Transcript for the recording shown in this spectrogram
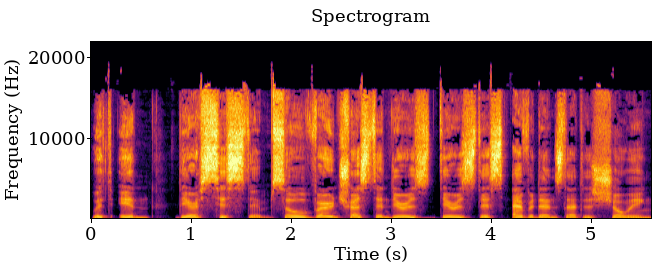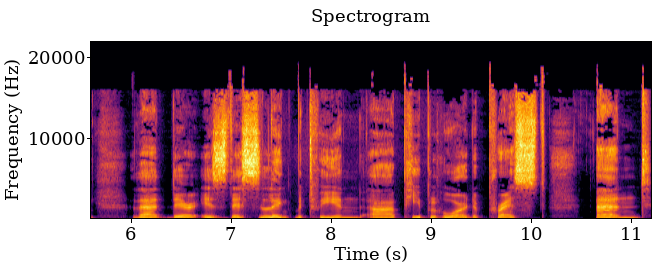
within their system. So very interesting. There is, there is this evidence that is showing that there is this link between, uh, people who are depressed and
